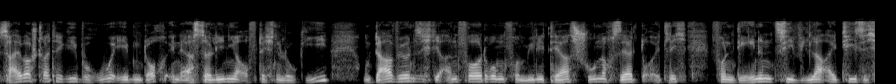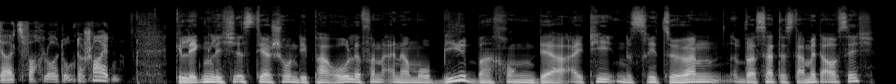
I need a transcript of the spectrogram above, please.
Cyberstrategie beruhe eben doch in erster Linie auf Technologie. Und da würden sich die Anforderungen von Militärs schon noch sehr deutlich von denen ziviler IT-Sicherheitsfachleute unterscheiden. Gelegentlich ist ja schon die Parole von einer Mobilmachung der IT-Industrie zu hören. Was hat es damit auf sich?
